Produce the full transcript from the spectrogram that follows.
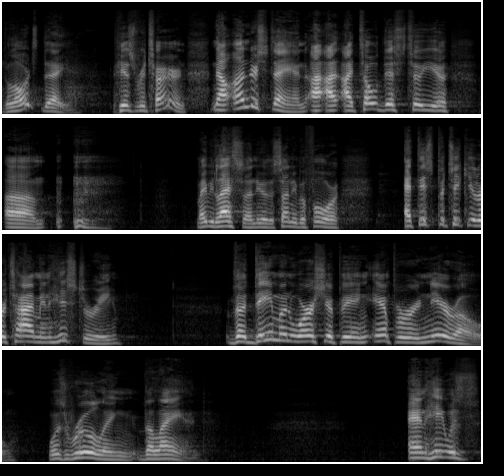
The Lord's day, His return. Now, understand, I, I, I told this to you um, maybe last Sunday or the Sunday before. At this particular time in history, the demon worshiping Emperor Nero was ruling the land. And he was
